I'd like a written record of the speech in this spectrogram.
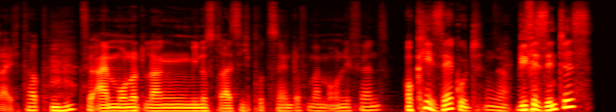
äh, erreicht habe, Mhm. für einen Monat lang minus 30 Prozent auf meinem OnlyFans. okay, sehr gut. Ja. Wie viel sind es?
